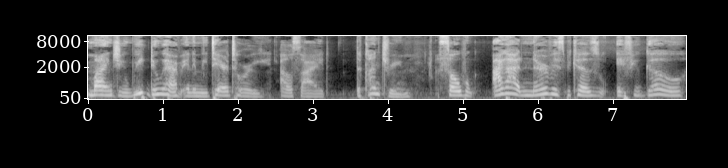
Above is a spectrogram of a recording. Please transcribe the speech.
mind you, we do have enemy territory outside the country. So I got nervous because if you go,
